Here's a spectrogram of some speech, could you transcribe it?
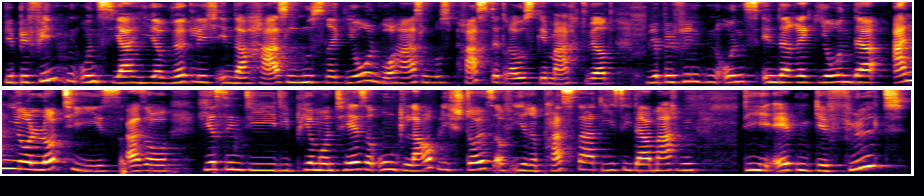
wir befinden uns ja hier wirklich in der Haselnussregion, wo Haselnusspaste draus gemacht wird. Wir befinden uns in der Region der Agnolottis. Also hier sind die, die Piemonteser unglaublich stolz auf ihre Pasta, die sie da machen, die eben gefüllt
